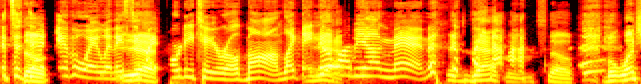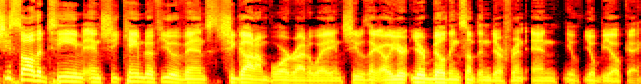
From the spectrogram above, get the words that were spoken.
it's a So- dead giveaway when they see Yeah. my 42 year old mom. Like they know Yeah. I'm a young man. exactly. So, but once she saw the team and she came to a few events, she got on board right away, and she was like, "Oh, you're you're building something different, and you'll you'll be okay."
